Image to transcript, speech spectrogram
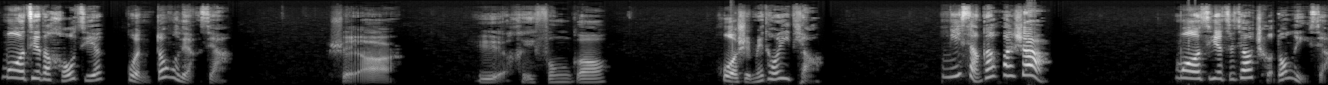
墨界的喉结滚动了两下。水儿，月黑风高。祸水眉头一挑：“你想干坏事儿？”墨界嘴角扯动了一下：“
